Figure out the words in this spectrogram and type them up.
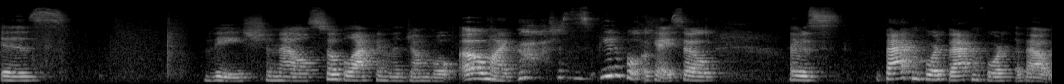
is the Chanel So Black in the Jumbo. Oh my gosh, this is beautiful. Okay, so I was back and forth, back and forth about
